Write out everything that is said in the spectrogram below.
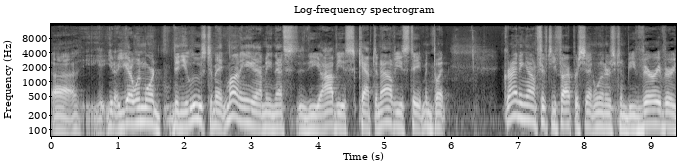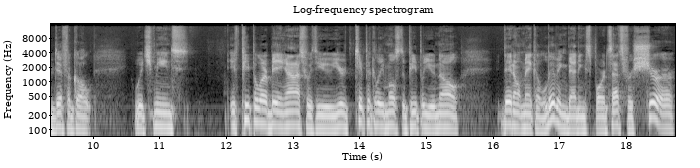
Uh, you know, you got to win more than you lose to make money. I mean, that's the obvious Captain Obvious statement, but grinding out 55% winners can be very, very difficult, which means if people are being honest with you, you're typically most of the people you know, they don't make a living betting sports, that's for sure.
